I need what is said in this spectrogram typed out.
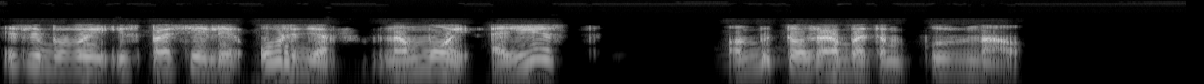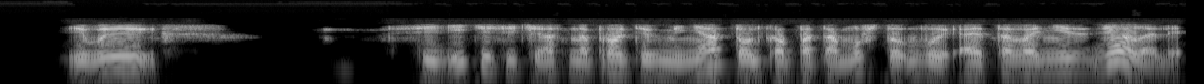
Если бы вы и спросили ордер на мой арест, он бы тоже об этом узнал. И вы сидите сейчас напротив меня только потому, что вы этого не сделали.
